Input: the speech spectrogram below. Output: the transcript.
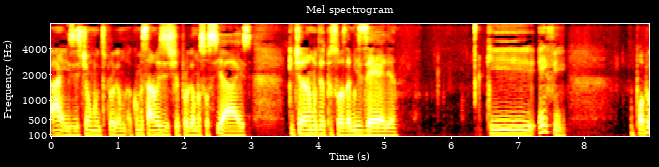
ah, existiam muitos programas, começaram a existir programas sociais, que tiraram muitas pessoas da miséria, que, enfim, o pobre,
